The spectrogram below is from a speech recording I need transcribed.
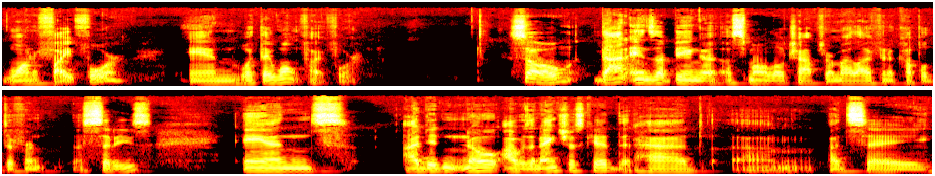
want to fight for and what they won't fight for. So that ends up being a, a small little chapter in my life in a couple different uh, cities. And I didn't know I was an anxious kid that had, um, I'd say,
